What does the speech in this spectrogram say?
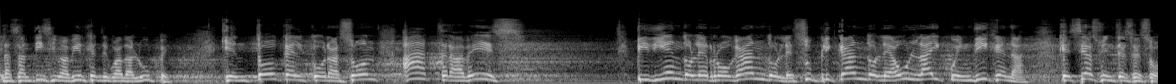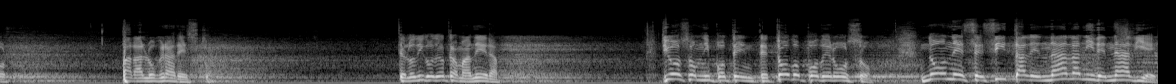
la Santísima Virgen de Guadalupe, quien toca el corazón a través, pidiéndole, rogándole, suplicándole a un laico indígena que sea su intercesor para lograr esto. Te lo digo de otra manera. Dios omnipotente, todopoderoso, no necesita de nada ni de nadie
